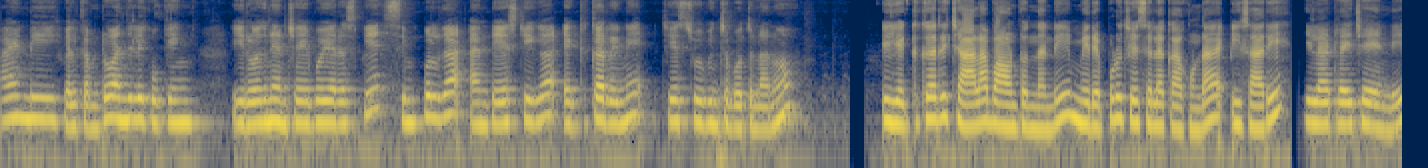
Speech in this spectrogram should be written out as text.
హాయ్ అండి వెల్కమ్ టు అంజలి కుకింగ్. ఈరోజు నేను చేయబోయే రెసిపీ సింపుల్గా అండ్ టేస్టీగా ఎగ్ కర్రీని చేసి చూపించబోతున్నాను. ఈ ఎగ్ కర్రీ చాలా బాగుంటుందండి మీరు ఎప్పుడు చేసేలా కాకుండా ఈసారి ఇలా ట్రై చేయండి.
